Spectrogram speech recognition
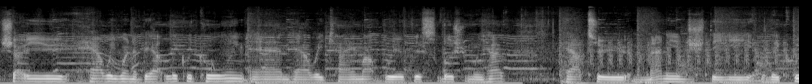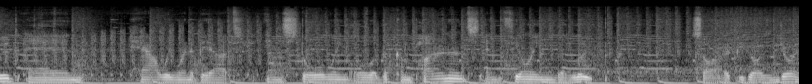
show you how we went about liquid cooling and how we came up with the solution we have how to manage the liquid and how we went about installing all of the components and filling the loop. So I hope you guys enjoy.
